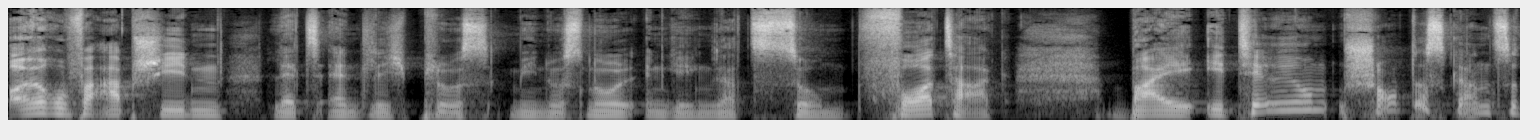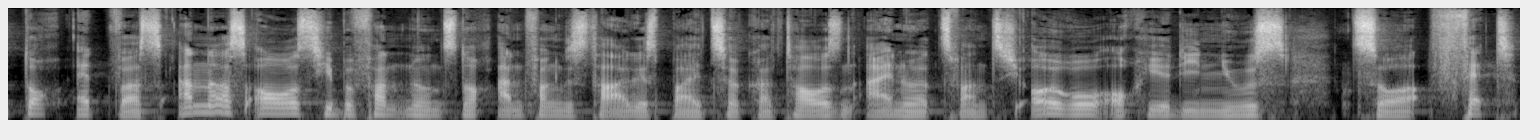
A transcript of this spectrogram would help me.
Euro verabschieden, letztendlich plus minus null im Gegensatz zum Vortag. Bei Ethereum schaut das Ganze doch etwas anders aus. Hier befanden wir uns noch Anfang des Tages bei ca. 1120 Euro. Auch hier die News zur FED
